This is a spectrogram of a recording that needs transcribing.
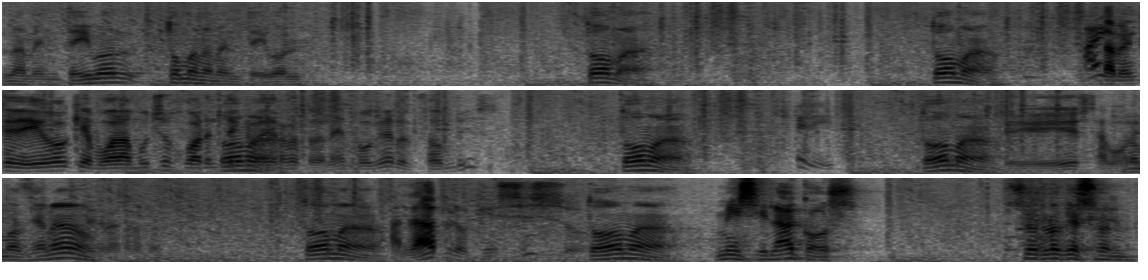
Lamentable, toma Lamentable. Toma. Toma. También te digo que mola mucho jugar en Toma. tecla de ratón, ¿eh? Poker, en zombies. toma, ¿Qué dices? toma, Sí, está bueno. Promocionado. toma, Alá, pero ¿qué es eso? toma. Misilacos. Eso es lo que son.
